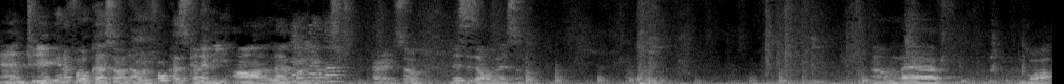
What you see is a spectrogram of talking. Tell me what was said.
and today we're gonna focus on our focus is gonna be on lab Lab biology. All right, so this is our lesson. Um, lab bi-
